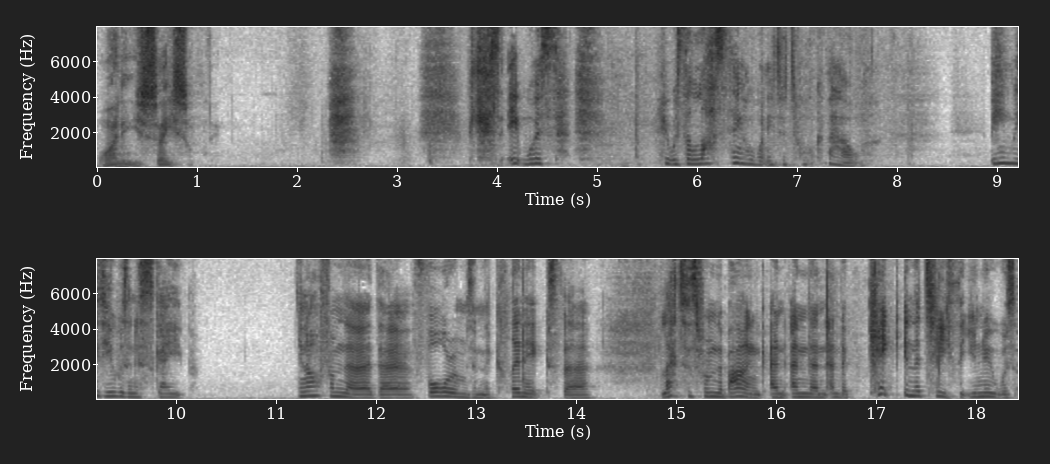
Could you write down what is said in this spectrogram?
Why didn't you say something? Because it was. It was the last thing I wanted to talk about. Being with you was an escape. You know, from the, the forums and the clinics, the letters from the bank, and, and then and the kick in the teeth that you knew was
